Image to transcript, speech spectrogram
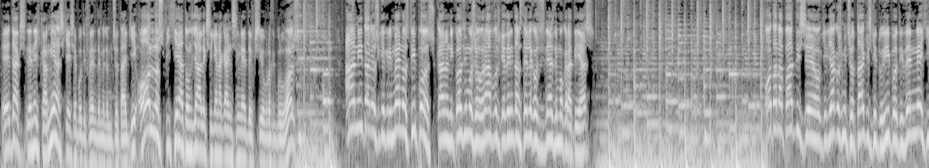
ε, εντάξει, δεν έχει καμία σχέση από ό,τι φαίνεται με τον Μητσοτάκη. Όλος τυχαία τον διάλεξε για να κάνει συνέντευξη ο Πρωθυπουργός. Αν ήταν ο συγκεκριμένος τύπος κανονικός δημοσιογράφος και δεν ήταν στέλεχος της Νέας Δημοκρατίας. Όταν απάντησε ο Κυριάκος Μητσοτάκης και του είπε ότι δεν έχει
